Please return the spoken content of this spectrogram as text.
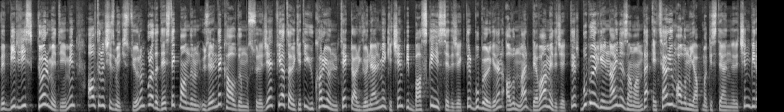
ve bir risk görmediğimin altını çizmek istiyorum. Burada destek bandının üzerinde kaldığımız sürece fiyat hareketi yukarı yönlü tekrar yönelmek için bir baskı hissedecektir. Bu bölgeden alımlar devam edecektir. Bu bölgenin aynı zamanda Ethereum alımı yapmak isteyenler için bir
